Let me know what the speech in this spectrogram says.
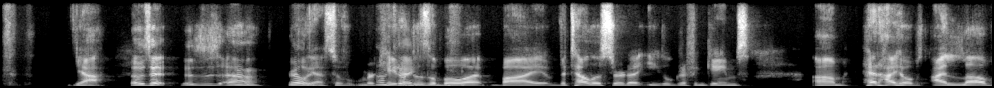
Yeah, That was it. It was, uh, really? yeah. So Mercado Okay. de Lisboa by Vital Lacerda, Eagle-Gryphon Games. Um, had high hopes. I love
